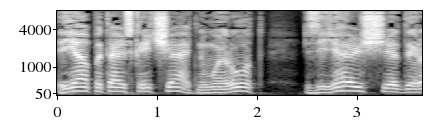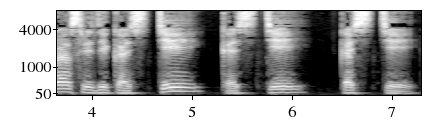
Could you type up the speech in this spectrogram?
Я пытаюсь кричать, но мой рот — зияющая дыра среди костей, костей, костей.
